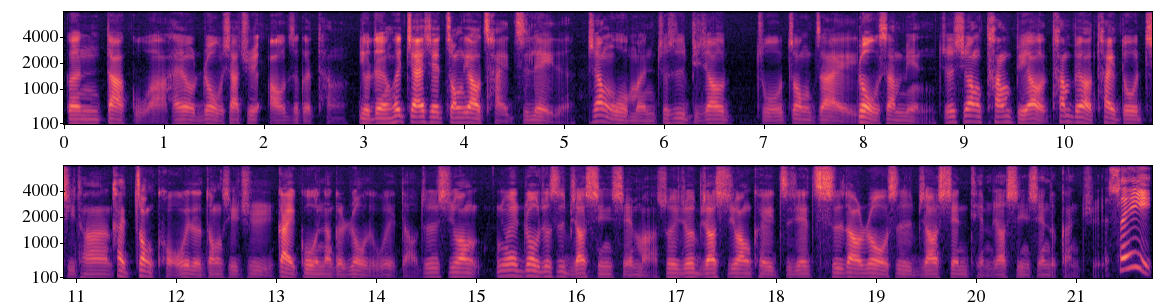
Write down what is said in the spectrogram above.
跟大骨啊，还有肉下去熬这个汤。有的人会加一些中药材之类的，像我们就是比较。着重在肉上面，就是希望汤不要汤不要太多其他太重口味的东西去盖过那个肉的味道，就是希望因为肉就是比较新鲜嘛，所以就比较希望可以直接吃到肉是比较鲜甜、比较新鲜的感觉。所以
